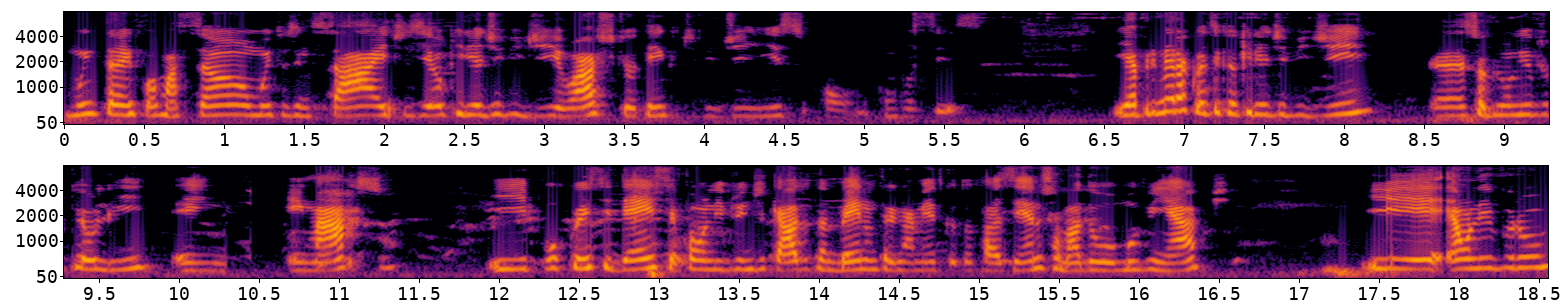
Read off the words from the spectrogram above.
muita informação, muitos insights e eu queria dividir. Eu acho que eu tenho que dividir isso com, com vocês. E a primeira coisa que eu queria dividir é sobre um livro que eu li em, em março. E por coincidência, foi um livro indicado também num treinamento que eu estou fazendo, chamado Moving Up. E é um livro,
